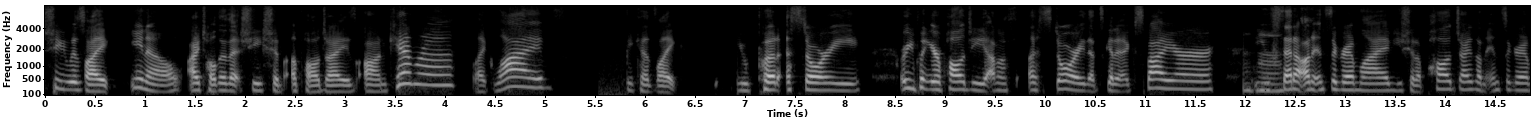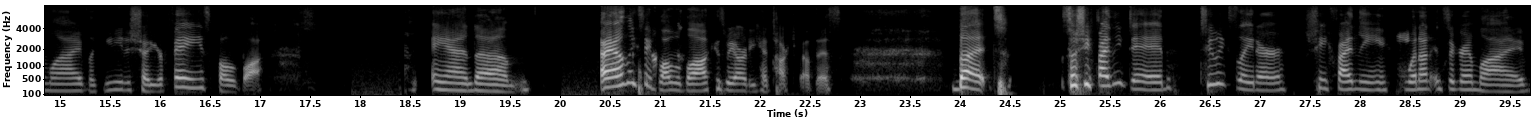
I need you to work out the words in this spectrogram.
she was like, you know, I told her that she should apologize on camera, like live, because like you put a story or you put your apology on a, a story that's going to expire. Mm-hmm. You said it on Instagram Live. You should apologize on Instagram Live. Like you need to show your face, blah blah blah. And um, I only say blah blah blah because we already had talked about this. But so she finally did. Two weeks later, she finally went on Instagram Live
